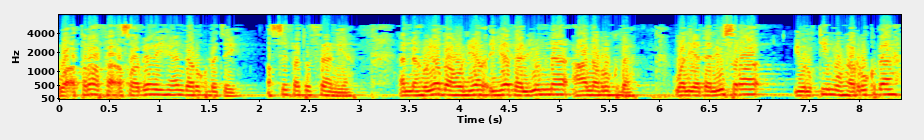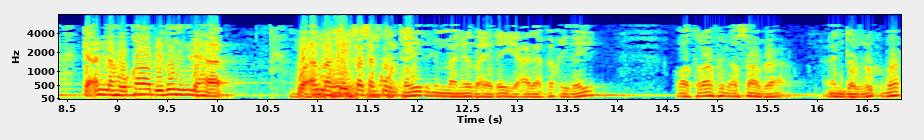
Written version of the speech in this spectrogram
وأطراف أصابعه عند ركبتيه الصفة الثانية أنه يضع الي- اليد اليمنى على الركبة واليد اليسرى يلقمها الركبة كأنه قابض لها. وأما كيف تكون؟ إما أن يضع يديه على فخذيه وأطراف الأصابع عند الركبة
